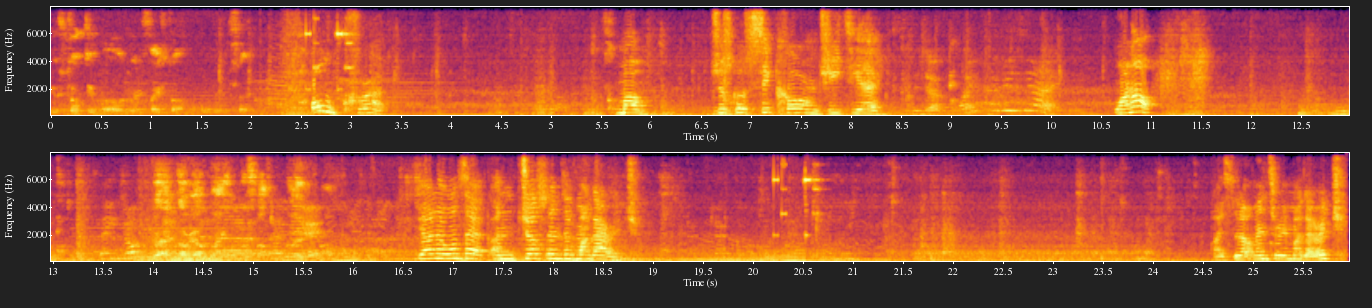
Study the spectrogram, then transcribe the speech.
You was talking, but I was really FaceTime. What did you say? Oh crap! Mum, just got a sick car on GTA. Why not? Right, hurry up, mate. There's nothing to do. Come on. Yeah, no, one sec. I'm just entered my garage. I said I'm entering my garage.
